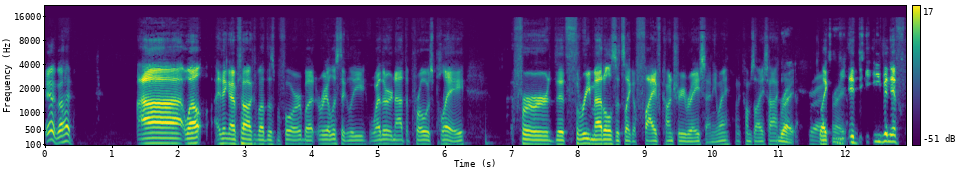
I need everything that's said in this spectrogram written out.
Yeah, go ahead. Uh, well, I think I've talked about this before, but realistically, whether or not the pros play for the three medals, it's like a five country race anyway when it comes to ice hockey. Right. Right. Like Right. it, even if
